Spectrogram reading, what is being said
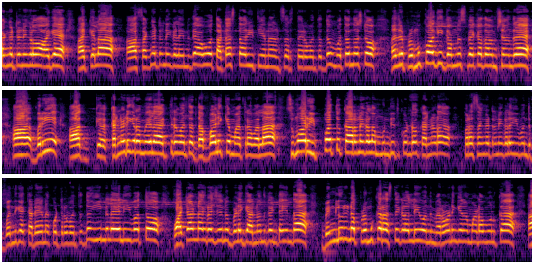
ಸಂಘಟನೆಗಳು ಹಾಗೆ ಆ ಕೆಲ ಸಂಘಟನೆಗಳೇನಿದೆ ಅವು ತಟಸ್ಥ ರೀತಿಯನ್ನು ಅನುಸರಿಸ್ತಾ ಇರುವಂತದ್ದು. ಮತ್ತೊಂದಷ್ಟು ಅಂದ್ರೆ ಪ್ರಮುಖವಾಗಿ ಗಮನಿಸಬೇಕಾದ ಅಂಶ ಅಂದ್ರೆ, ಆ ಬರೀ ಆ ಕನ್ನಡಿಗರ ಮೇಲೆ ಆಗ್ತಿರುವಂತ ದಬ್ಬಾಳಿಕೆ ಮಾತ್ರವಲ್ಲ, ಸುಮಾರು ಇಪ್ಪತ್ತು ಕಾರಣಗಳನ್ನ ಮುಂದಿಟ್ಕೊಂಡು ಕನ್ನಡ ಪರ ಸಂಘಟನೆಗಳು ಈ ಒಂದು ಬಂದ್ಗೆ ಕರೆಯನ್ನ ಕೊಟ್ಟಿರುವಂತದ್ದು. ಈ ಹಿನ್ನೆಲೆಯಲ್ಲಿ ಇವತ್ತು ವಾಟಾಳ್ ನಾಗರಾಜ್ ಏನು ಬೆಳಗ್ಗೆ ಹನ್ನೊಂದು ಗಂಟೆಯಿಂದ ಬೆಂಗಳೂರಿನ ಪ್ರಮುಖ ರಸ್ತೆಗಳಲ್ಲಿ ಒಂದು ಮೆರವಣಿಗೆನ ಮಾಡೋ ಮೂಲಕ, ಆ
